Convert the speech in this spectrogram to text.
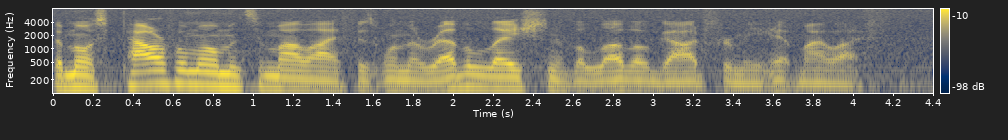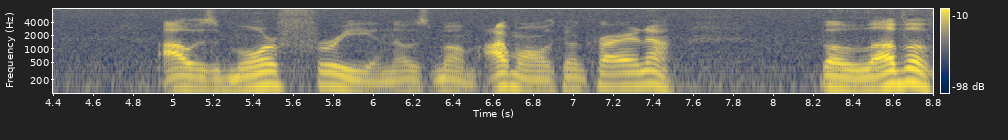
The most powerful moments in my life is when the revelation of the love of God for me hit my life. I was more free in those moments. I'm almost going to cry right now. The love of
